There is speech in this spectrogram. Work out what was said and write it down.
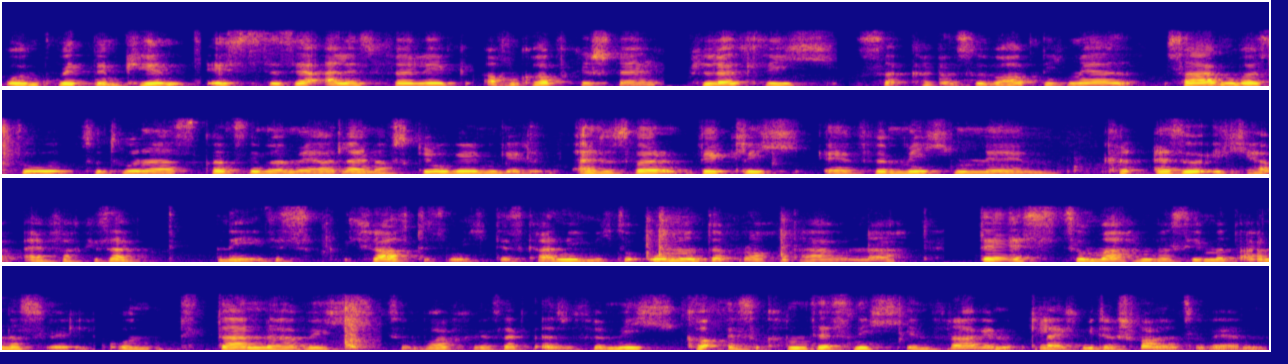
Und mit einem Kind ist das ja alles völlig auf den Kopf gestellt. Plötzlich kannst du überhaupt nicht mehr sagen, was du zu tun hast, kannst nicht mehr, mehr allein aufs Klo gehen. Also es war wirklich äh, für mich eine, also ich habe einfach gesagt, nee, das, ich schaffe das nicht, das kann ich nicht, so ununterbrochen Tag und Nacht das zu machen, was jemand anders will. Und dann habe ich zum Wolfgang gesagt, also für mich also kommt es nicht in Frage, gleich wieder schwanger zu werden.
